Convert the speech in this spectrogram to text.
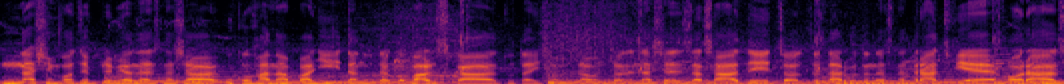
Naszym wodzem plemiona jest nasza ukochana pani Danuta Kowalska. Tutaj są załączone nasze zasady, co dotarło do nas na tratwie oraz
